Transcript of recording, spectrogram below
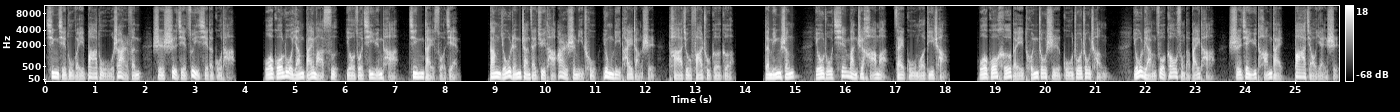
倾斜度为八度五十二分，是世界最斜的古塔。我国洛阳白马寺有座七云塔，金代所建。当游人站在巨塔二十米处用力拍掌时，塔就发出咯咯的鸣声，犹如千万只蛤蟆在鼓膜低唱。我国河北屯州市古涿州城有两座高耸的白塔，始建于唐代，八角岩式。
